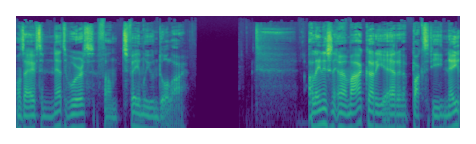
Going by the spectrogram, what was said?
Want hij heeft een net worth van 2 miljoen dollar. Alleen in zijn MMA-carrière pakte hij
